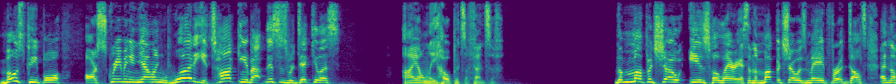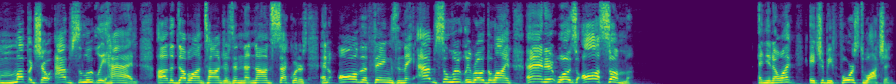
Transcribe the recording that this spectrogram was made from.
Most people are screaming and yelling, What are you talking about? This is ridiculous. I only hope it's offensive. The Muppet Show is hilarious, and the Muppet Show is made for adults, and the Muppet Show absolutely had uh, the double entendres and the non sequiturs and all of the things, and they absolutely rode the line, and it was awesome. And you know what? It should be forced watching.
